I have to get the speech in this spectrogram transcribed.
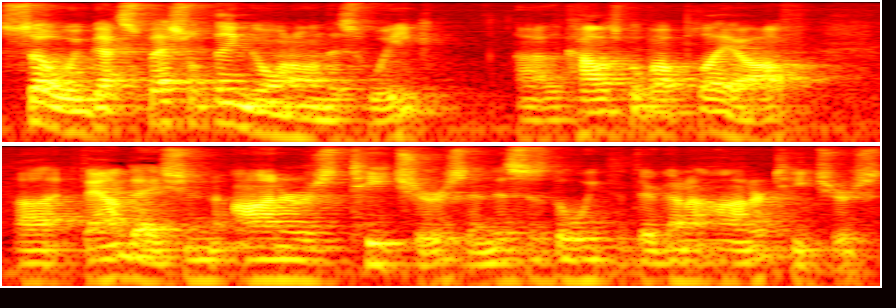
So we've got a special thing going on this week. Uh, the College Football Playoff uh, Foundation honors teachers, and this is the week that they're going to honor teachers.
